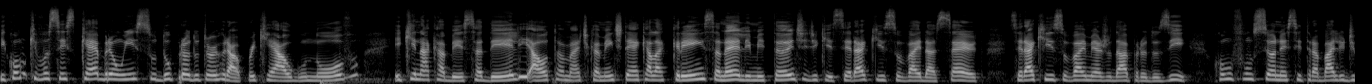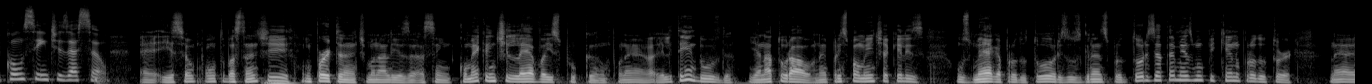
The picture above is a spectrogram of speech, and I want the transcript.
E como que vocês quebram isso do produtor rural? Porque é algo novo e que na cabeça dele automaticamente tem aquela crença, né, limitante de que será que isso vai dar certo? Será que isso vai me ajudar a produzir? Como funciona esse trabalho de conscientização? É, esse é um ponto bastante importante, Monalisa. Assim, como é que a gente leva isso para o campo, né? Ele tem dúvida e é natural, né? Principalmente aqueles os mega produtores, os grandes produtores e até mesmo o pequeno produtor, né?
